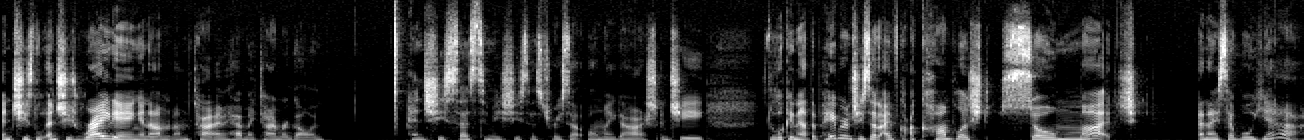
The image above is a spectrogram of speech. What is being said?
and she's and she's writing and I'm I'm t- I have my timer going. And she says to me she says Teresa oh my gosh. And she looking at the paper and she said I've accomplished so much. And I said well yeah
